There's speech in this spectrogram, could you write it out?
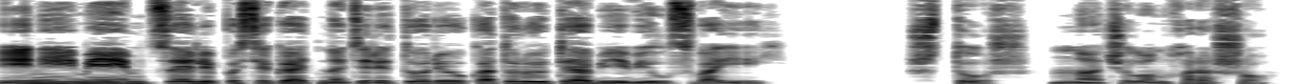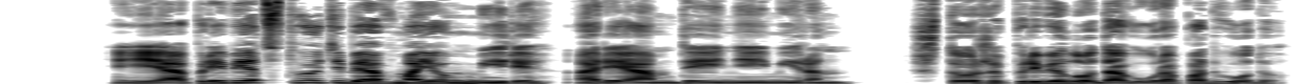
и не имеем цели посягать на территорию, которую ты объявил своей». Что ж, начал он хорошо. «Я приветствую тебя в моем мире, Ариам Дейнеймирон. Что же привело Давура под воду?»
